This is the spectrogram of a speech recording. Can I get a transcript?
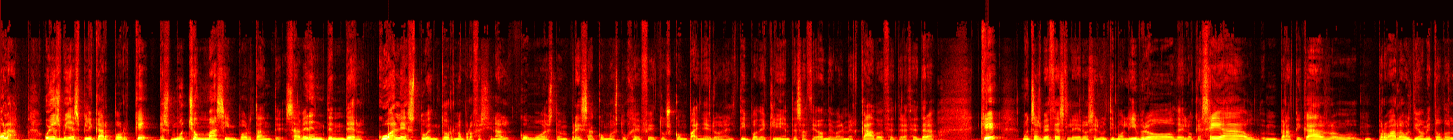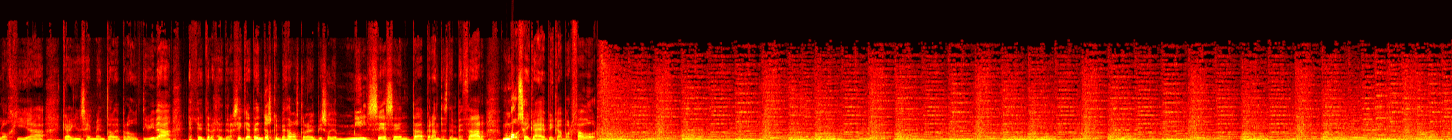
Hola, hoy os voy a explicar por qué es mucho más importante saber entender cuál es tu entorno profesional, cómo es tu empresa, cómo es tu jefe, tus compañeros, el tipo de clientes, hacia dónde va el mercado, etcétera, etcétera, que muchas veces leeros el último libro de lo que sea, practicar o probar la última metodología que alguien se ha inventado de productividad, etcétera, etcétera. Así que atentos que empezamos con el episodio 1060, pero antes de empezar, música épica, por favor.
